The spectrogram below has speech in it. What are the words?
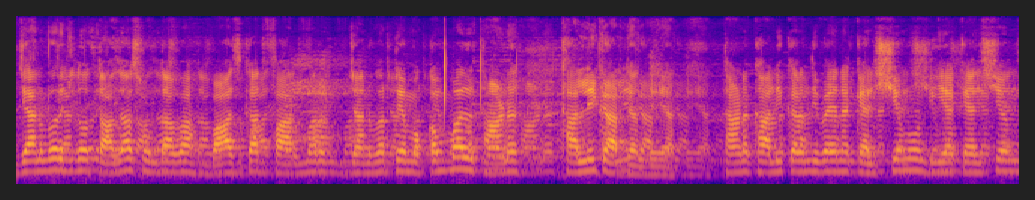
ਜਾਨਵਰ ਜਦੋਂ ਤਾਜ਼ਾ ਸੁੰਦਾ ਵਾ ਬਾਜ਼ਕਾਤ ਫਾਰਮਰ ਜਾਨਵਰ ਦੇ ਮੁਕੰਮਲ ਥਣ ਖਾਲੀ ਕਰ ਦਿੰਦੇ ਆ। ਥਣ ਖਾਲੀ ਕਰਨ ਦੀ ਵਜ੍ਹਾ ਨਾਲ ਕੈਲਸ਼ੀਅਮ ਹੁੰਦੀ ਹੈ। ਕੈਲਸ਼ੀਅਮ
